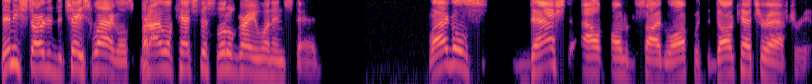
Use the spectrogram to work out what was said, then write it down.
Then he started to chase Waggles, but I will catch this little gray one instead. Waggles dashed out onto the sidewalk with the dog catcher after him.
